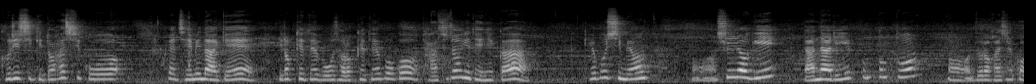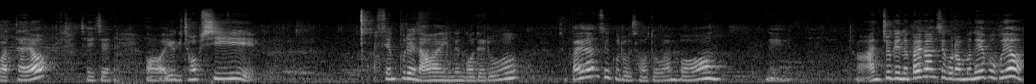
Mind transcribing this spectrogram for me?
그리시기도 하시고 그냥 재미나게 이렇게도 해보고 저렇게도 해보고 다 수정이 되니까 이렇게 해보시면 어, 실력이 나날이 뿜뿜뿜 어, 늘어가실 것 같아요. 자 이제 어, 여기 접시 샘플에 나와 있는 거대로 저 빨간색으로 저도 한번 네저 안쪽에는 빨간색으로 한번 해보고요.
